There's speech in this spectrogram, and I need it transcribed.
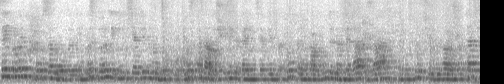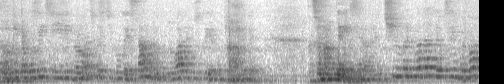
Цей проект був замовлений. Ми створили ініціативну групу. Ми сказали, що є така ініціативна група, яка буде наглядати за реконструкцією бульвару Шахтарського. І пропозиції від громадськості були саме розбудувати пустир. Це враховано. Дивіться, чим перекладати оцей бульвар,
